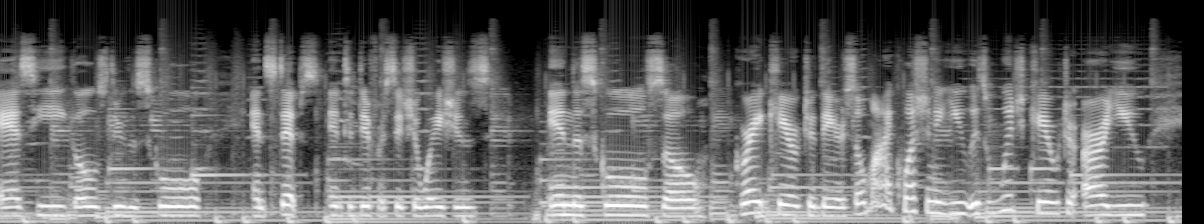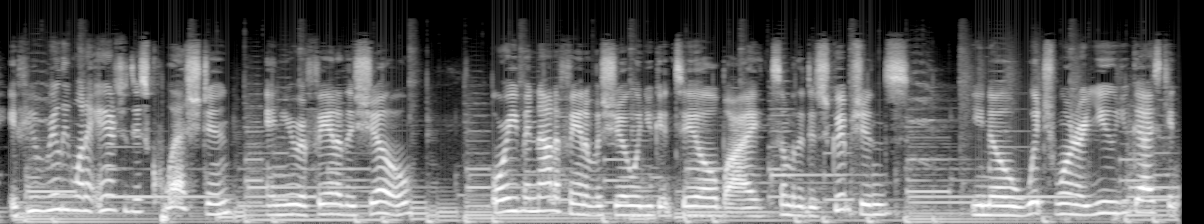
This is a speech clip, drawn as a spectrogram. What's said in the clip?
as he goes through the school and steps into different situations in the school. So, great character there. So, my question to you is which character are you? If you really want to answer this question and you're a fan of the show, or even not a fan of a show, and you can tell by some of the descriptions you know which one are you you guys can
